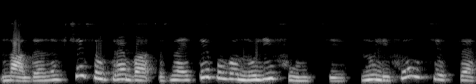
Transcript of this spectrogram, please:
наданих чисел треба знайти було нулі функції. Нулі функції – це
